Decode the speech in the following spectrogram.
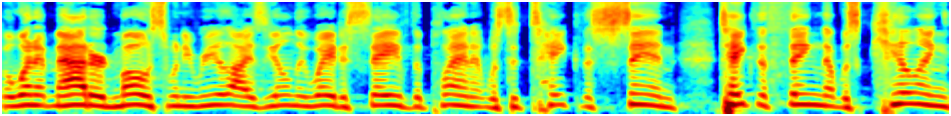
but when it mattered most, when he realized the only way to save the planet was to take the sin, take the thing that was killing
